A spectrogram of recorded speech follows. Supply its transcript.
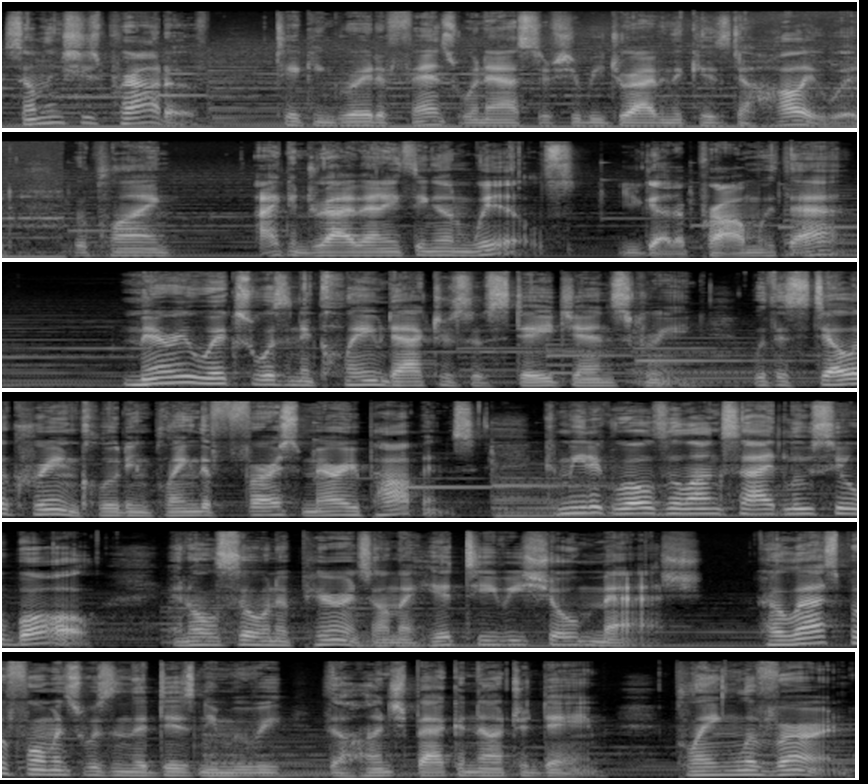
something she's proud of, taking great offense when asked if she'd be driving the kids to Hollywood, replying, I can drive anything on wheels. You got a problem with that? Mary Wickes was an acclaimed actress of stage and screen, with a stellar career including playing the first Mary Poppins, comedic roles alongside Lucille Ball, and also an appearance on the hit TV show MASH. Her last performance was in the Disney movie The Hunchback of Notre Dame, playing Laverne,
